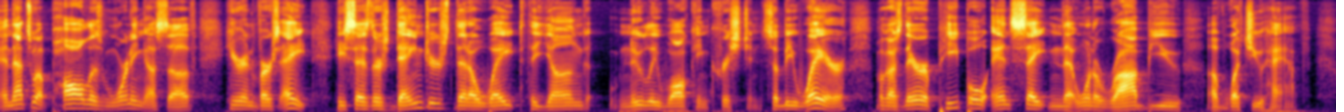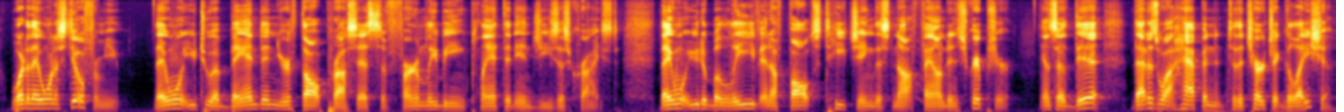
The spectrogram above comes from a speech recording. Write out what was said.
And that's what Paul is warning us of here in verse 8. He says there's dangers that await the young, newly walking Christian. So beware because there are people and Satan that want to rob you of what you have. What do they want to steal from you? They want you to abandon your thought process of firmly being planted in Jesus Christ. They want you to believe in a false teaching that's not found in Scripture. And so that, that is what happened to the church at Galatia.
